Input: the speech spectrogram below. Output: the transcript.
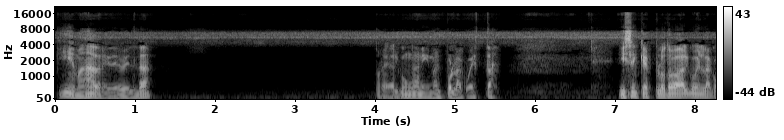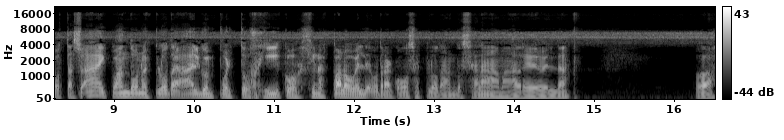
qué madre, de verdad. Por ahí algún animal por la cuesta. Dicen que explotó algo en la costa. Ay, cuando no explota algo en Puerto Rico? Si no es palo verde, otra cosa explotando. Sea la madre, de verdad. Oh.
